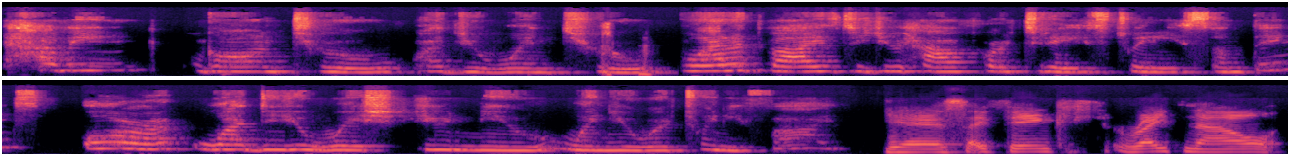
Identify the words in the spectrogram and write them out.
having gone through what you went through, what advice did you have for today's 20 somethings? Or what do you wish you knew when you were 25? Yes, I think right now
